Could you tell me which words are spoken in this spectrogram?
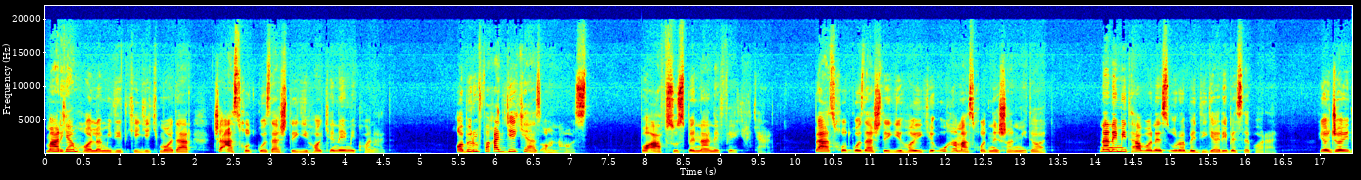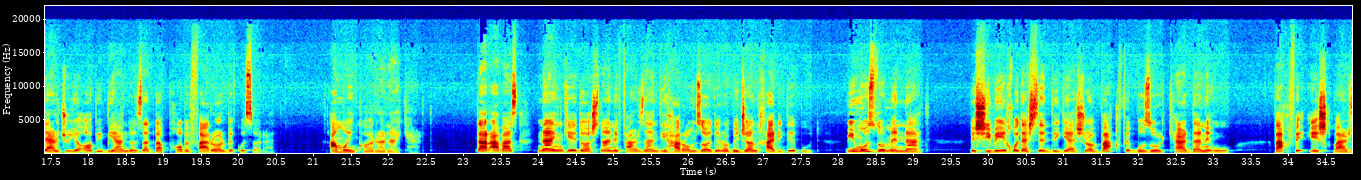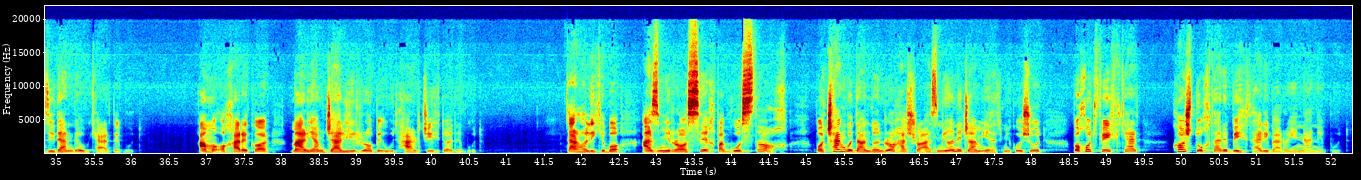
مریم حالا می‌دید که یک مادر چه از خود گذشتگی ها که نمی کند. آبرو فقط یکی از آنهاست. با افسوس به ننه فکر کرد. به از خود گذشتگی هایی که او هم از خود نشان می‌داد. ننه می توانست او را به دیگری بسپارد یا جایی در جوی آبی بیاندازد و پا به فرار بگذارد. اما این کار را نکرد. در عوض ننگ داشتن فرزندی حرامزاده را به جان خریده بود. بیمزد و منت به شیوه خودش زندگیش را وقف بزرگ کردن او وقف عشق ورزیدن به او کرده بود. اما آخر کار مریم جلیل را به او ترجیح داده بود. در حالی که با عزمی راسخ و گستاخ با چنگ و دندان راهش را از میان جمعیت می گشود با خود فکر کرد کاش دختر بهتری برای ننه بود.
